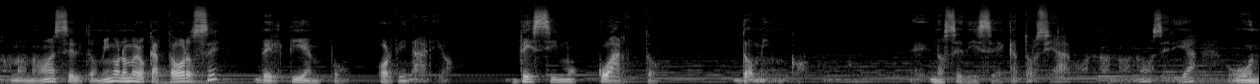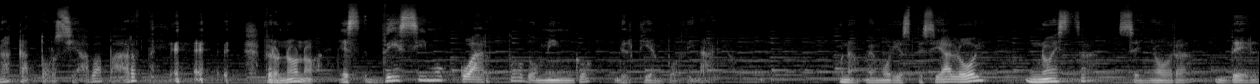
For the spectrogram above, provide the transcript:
No, no, no, es el domingo número 14 del tiempo ordinario. Décimo cuarto domingo no se dice catorceavo, no, no, no, sería una catorceava parte. Pero no, no, es décimo cuarto domingo del tiempo ordinario. Una memoria especial hoy, Nuestra Señora del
